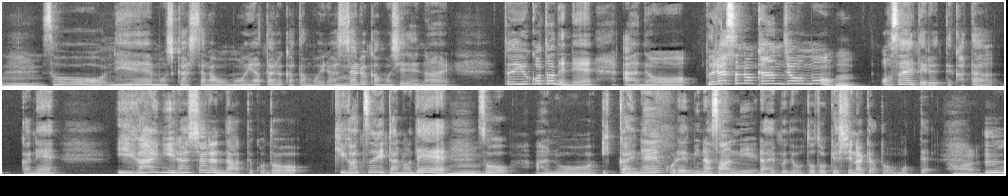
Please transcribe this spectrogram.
んそうね。もしかしたら思い当たる方もいらっしゃるかもしれない。ということでね、あの、プラスの感情もうん。抑えてるって方がね、意外にいらっしゃるんだってことを気がついたので、うんそう、あの、一回ね、これ皆さんにライブでお届けしなきゃと思って、はい。う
